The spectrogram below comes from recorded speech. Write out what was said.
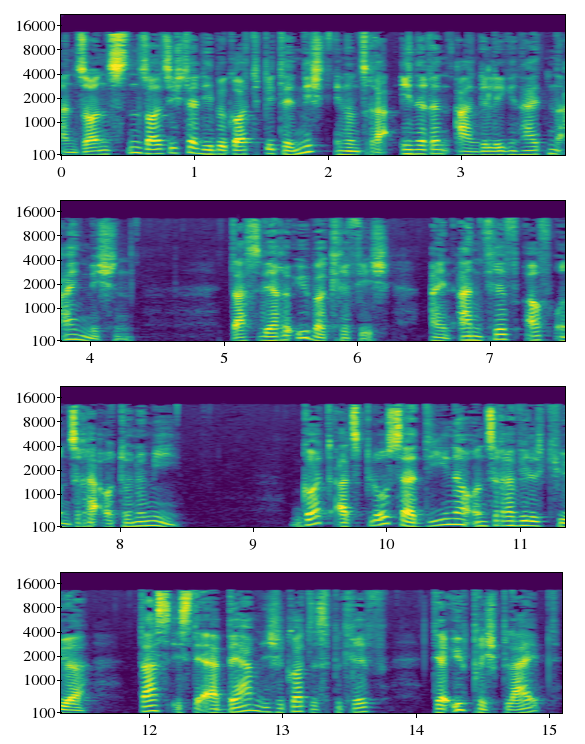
Ansonsten soll sich der liebe Gott bitte nicht in unsere inneren Angelegenheiten einmischen. Das wäre übergriffig, ein Angriff auf unsere Autonomie. Gott als bloßer Diener unserer Willkür, das ist der erbärmliche Gottesbegriff, der übrig bleibt,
